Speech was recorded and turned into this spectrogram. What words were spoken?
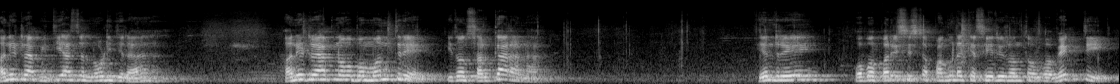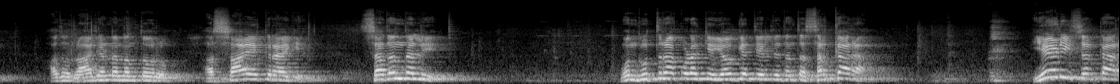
ಹನಿ ಟ್ರ್ಯಾಪ್ ಇತಿಹಾಸದಲ್ಲಿ ನೋಡಿದ್ದೀರಾ? ಹನಿ ಟ್ರ್ಯಾಪ್ನ ಒಬ್ಬ ಮಂತ್ರಿ, ಇದೊಂದು ಸರ್ಕಾರನ. ಏನ್ರಿ? ಒಬ್ಬ ಪರಿಶಿಷ್ಟ ಪಂಗಡಕ್ಕೆ ಸೇರಿರುವಂಥ ಒಬ್ಬ ವ್ಯಕ್ತಿ ಅದು ರಾಜಣ್ಣನಂಥವರು ಅಸಹಾಯಕರಾಗಿ ಸದನದಲ್ಲಿ ಒಂದು ಉತ್ತರ ಕೊಡೋಕ್ಕೆ ಯೋಗ್ಯತೆ ಇಲ್ಲದಿದ್ದಂಥ ಸರ್ಕಾರ ಏಡಿ ಸರ್ಕಾರ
